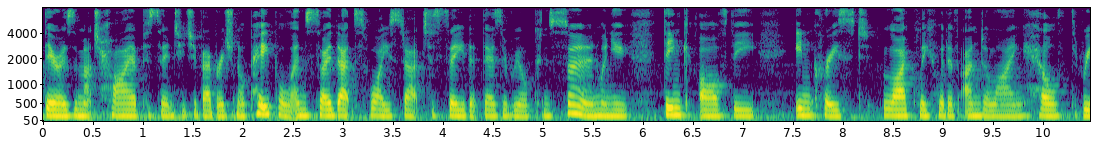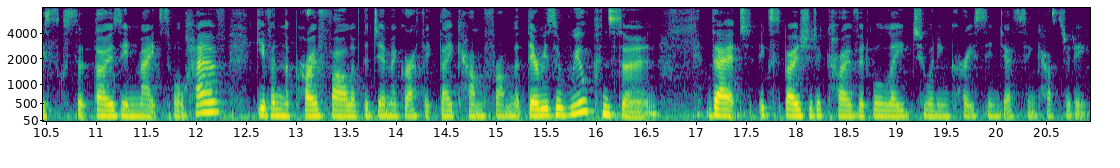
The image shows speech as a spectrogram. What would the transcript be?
there is a much higher percentage of Aboriginal people. And so that's why you start to see that there's a real concern when you think of the increased likelihood of underlying health risks that those inmates will have, given the profile of the demographic they come from, that there is a real concern that exposure to COVID will lead to an increase in deaths in custody.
